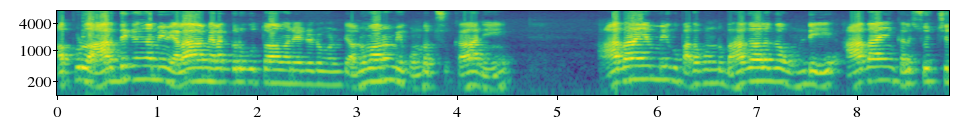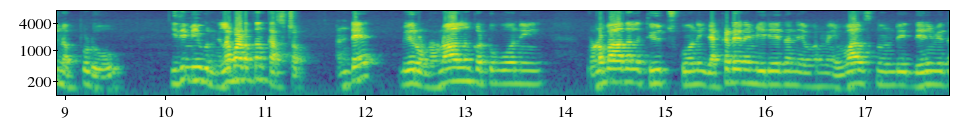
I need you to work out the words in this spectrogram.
అప్పుడు ఆర్థికంగా మేము ఎలా మెలగలుగుతాం అనేటటువంటి అనుమానం మీకు ఉండొచ్చు. కానీ ఆదాయం మీకు పదకొండు భాగాలుగా ఉండి ఆదాయం కలిసి వచ్చినప్పుడు ఇది మీకు నిలబడటం కష్టం. అంటే మీరు రుణాలను కట్టుకొని రుణ బాధలను తీర్చుకొని ఎక్కడైనా మీరు ఏదైనా ఎవరైనా ఇవ్వాల్సి ఉండి దేని మీద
